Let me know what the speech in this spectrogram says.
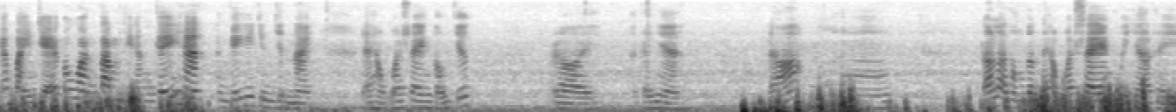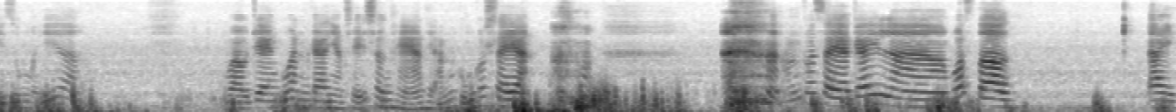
các bạn trẻ có quan tâm thì đăng ký ha đăng ký cái chương trình này. Đại học hoa sen tổ chức. Rồi à, cả nhà. Đó đó là thông tin đại học hoa sen. Bây giờ thì xuân mỹ à, vào trang của anh ca nhạc sĩ sơn hạ thì ảnh cũng có xe ảnh có xe cái là poster. Đây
